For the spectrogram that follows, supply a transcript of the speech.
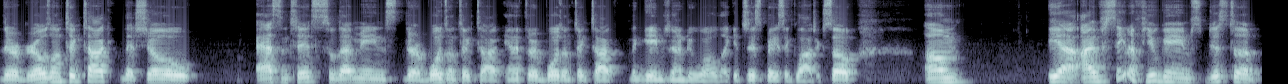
there are girls on TikTok that show ass and tits, so that means there are boys on TikTok, and if there are boys on TikTok, the game's gonna do well. Like it's just basic logic. So, um, yeah, I've seen a few games just to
